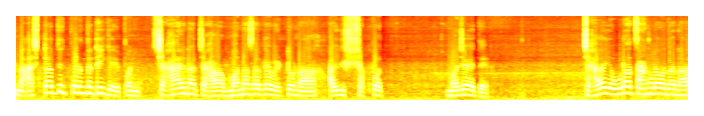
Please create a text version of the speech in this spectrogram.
नाश्ता तिथपर्यंत ठीक आहे पण चहा आहे ना चहा. मनासारखा भेटतो ना आयुष्य शपथ. मजा येते. चहा एवढा चांगला होता ना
